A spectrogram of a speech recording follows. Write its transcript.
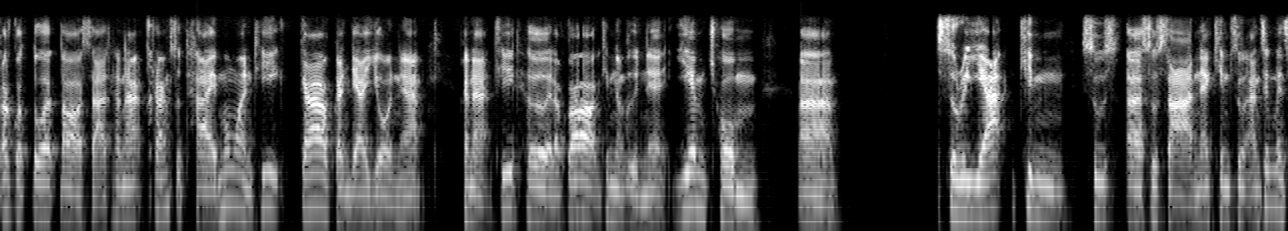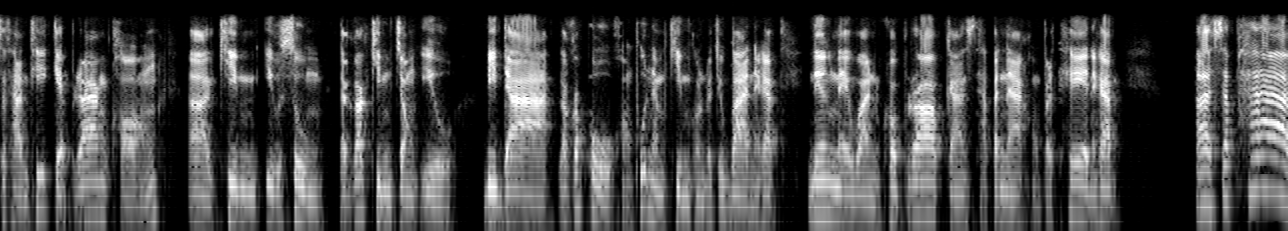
ปรากฏตัวต่อสาธารณะครั้งสุดท้ายเมื่อวันที่ 9 กันยายนนะฮะขณะที่เธอแล้วก็คิมยองอื่นเนี่ยเยี่ยมชมสุริยะคิมสสุสานนะคิมซุงอันซึ่งเป็นสถานที่เก็บร่างของคิมอิลซุง แล้วก็คิมจองอิลบิดา แล้วก็ปู่ของผู้นำคิมคนปัจจุบันนะครับ เนื่องในวันครบรอบการสถาปนาของประเทศนะครับสภาพ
